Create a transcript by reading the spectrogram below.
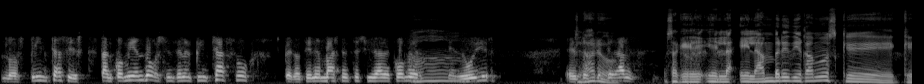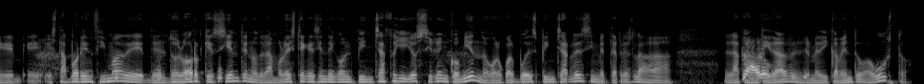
los pinchas y están comiendo, sienten el pinchazo, pero tienen más necesidad de comer que de huir. Claro. quedan O sea que el, el hambre, digamos, que, que, eh, está por encima de- del dolor que sienten o de la molestia que sienten con el pinchazo y ellos siguen comiendo, con lo cual puedes pincharles y meterles la, la Claro. cantidad del medicamento a gusto.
